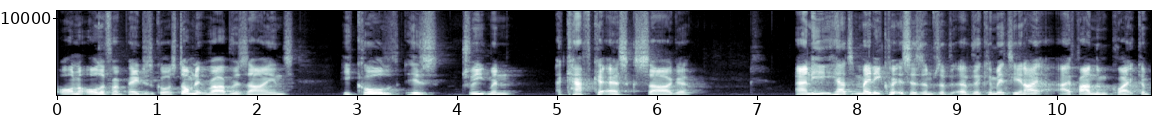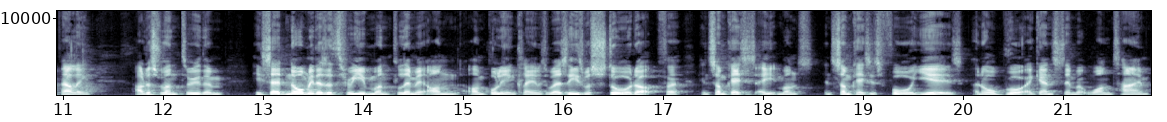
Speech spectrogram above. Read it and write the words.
on all the front pages, of course. Dominic Raab resigns. He called his treatment a Kafkaesque saga. And he had many criticisms of, of the committee, and I, I found them quite compelling. I'll just run through them. He said normally there's a three month limit on, on bullying claims, whereas these were stored up for, in some cases, eight months, in some cases, four years, and all brought against him at one time.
